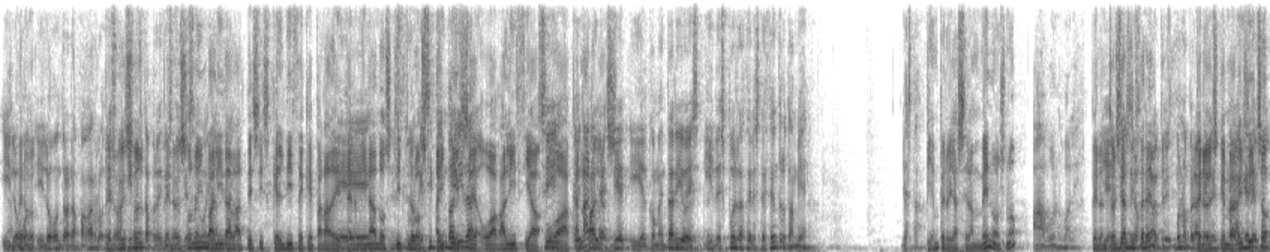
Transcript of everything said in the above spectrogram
y, Ya, luego, pero- y luego entrar a pagarlo. Pero eso aquí eso, no está previsto pero eso no invalida la tesis que él dice que para Eh, determinados que títulos sí que hay invalida- que irse o a Galicia Sí, o a eh, Canarias. vale, bien, y el comentario es, y después de hacer este centro también. Ya está. Bien, pero ya serán menos, ¿no? Ah, bueno, vale. Pero entonces ya es diferente. pero- bueno, pero es que me habéis dicho,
